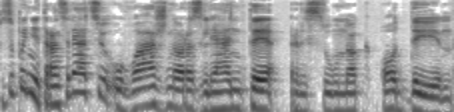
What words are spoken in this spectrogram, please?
Зупиніть трансляцію, уважно розгляньте рисунок 1.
